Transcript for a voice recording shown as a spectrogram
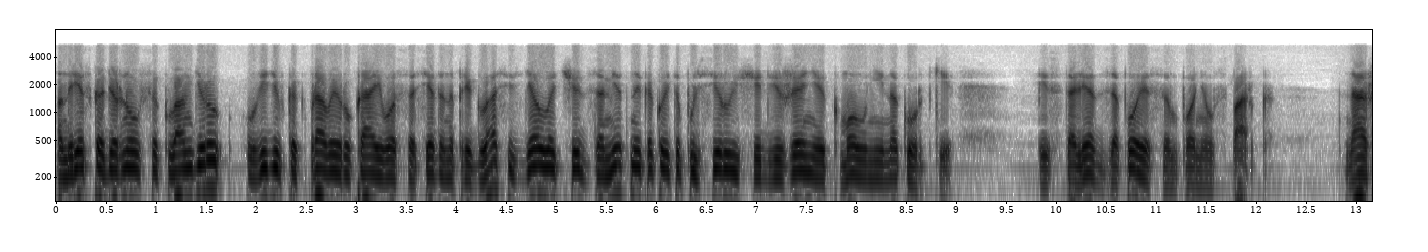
Он резко обернулся к Лангеру, увидев, как правая рука его соседа напряглась и сделала чуть заметное какое-то пульсирующее движение к молнии на куртке. «Пистолет за поясом», — понял Спарк. «Наш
